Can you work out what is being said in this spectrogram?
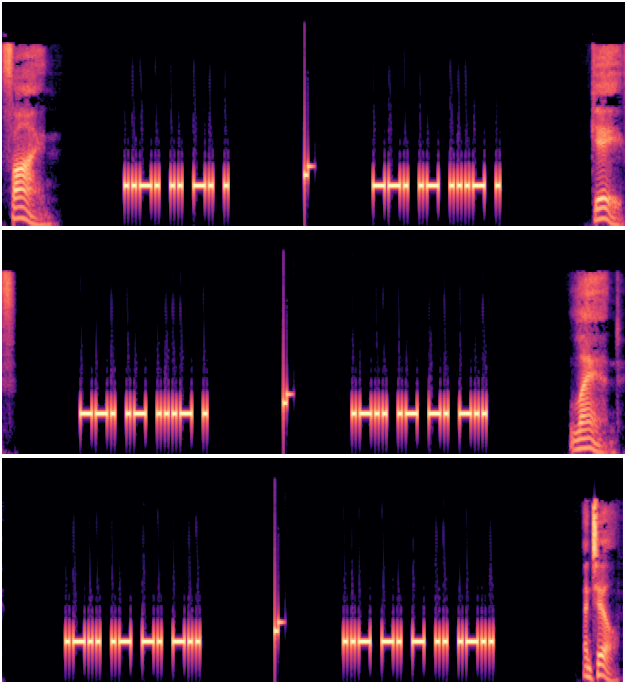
Fine. Gave. Land. Until.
